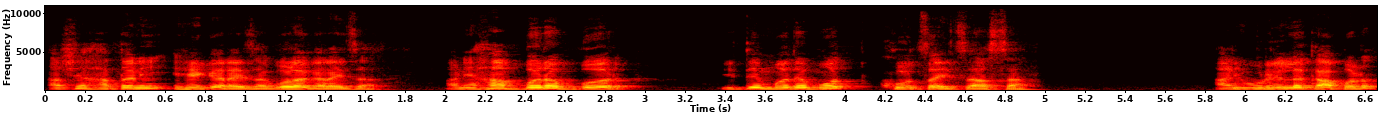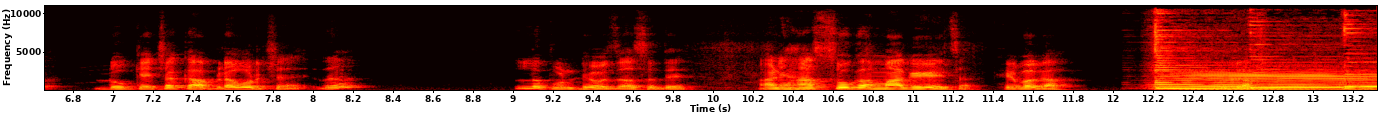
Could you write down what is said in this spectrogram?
अशा हाताने हे करायचा गोळा करायचा. आणि हा बरोबर इथे मध्ये मध खोचायचा असा. आणि उरलेलं कापड डोक्याच्या कापडावरच्या लपून ठेवायचं असं ते आणि हा सोगा मागे घ्यायचा हे बघा बघा.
